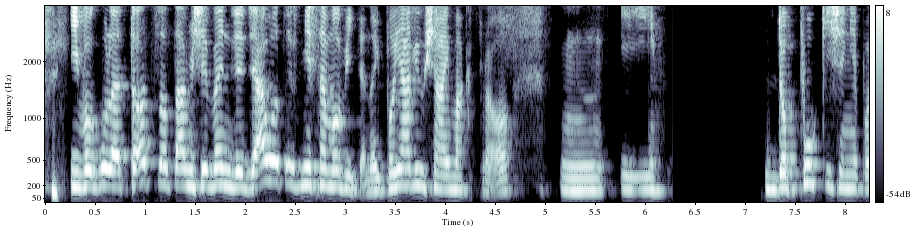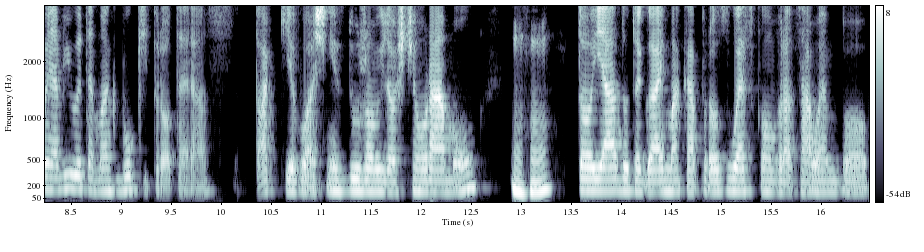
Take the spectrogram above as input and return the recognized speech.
I w ogóle to, co tam się będzie działo, to jest niesamowite. No i pojawił się iMac Pro mm, i dopóki się nie pojawiły te MacBooki Pro teraz, takie właśnie z dużą ilością RAMu, mhm. to ja do tego iMac'a Pro z łezką wracałem, bo,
